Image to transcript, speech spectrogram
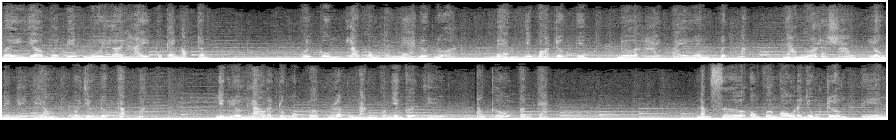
Bây giờ mới biết mùi lợi hại của cây ngọc trâm. Cuối cùng, lão không tránh né được nữa, bèn dứt bỏ trường tiên, đưa hai tay lên bịt mắt nhào ngửa ra sau, lộn đi mấy vòng mới giữ được cặp mắt. Nhưng lưng lão đã trúng một cước rất nặng của viên thừa chí, đau thấu tâm can. Năm xưa, ông phương ngộ đã dùng trường tiên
